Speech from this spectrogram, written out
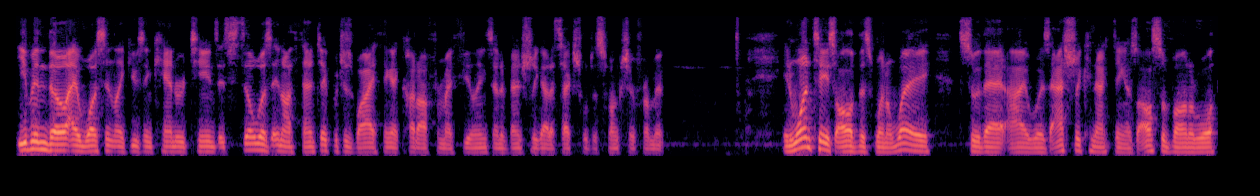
even though I wasn't like using canned routines, it still was inauthentic, which is why I think I cut off from my feelings and eventually got a sexual dysfunction from it. In one taste, all of this went away so that I was actually connecting. I was also vulnerable.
